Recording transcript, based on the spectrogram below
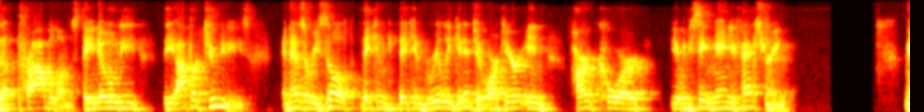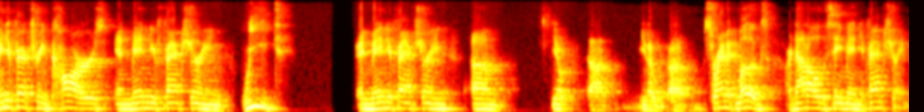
the problems. They know the the opportunities. And as a result, they can they can really get into it. Or if you're in hardcore, you know, when you say manufacturing, manufacturing cars and manufacturing wheat and manufacturing, um, you know, uh, you know, uh, ceramic mugs are not all the same manufacturing,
